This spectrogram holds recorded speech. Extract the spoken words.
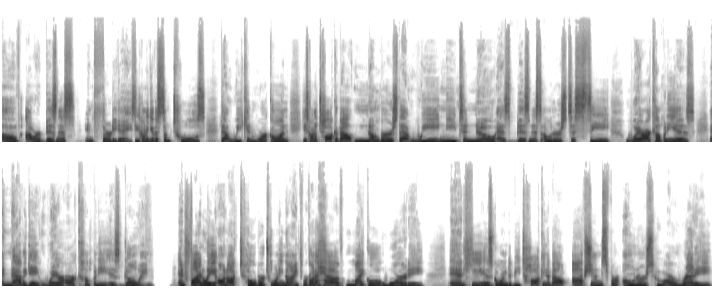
of our business in 30 days. He's going to give us some tools that we can work on. He's going to talk about numbers that we need to know as business owners to see where our company is and navigate where our company is going. And finally, on October 29th, we're going to have Michael Wardy. and he is going to be talking about options for owners who are ready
